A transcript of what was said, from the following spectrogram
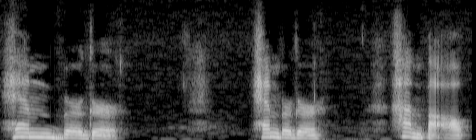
hamburger, hamburger, 汉堡。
